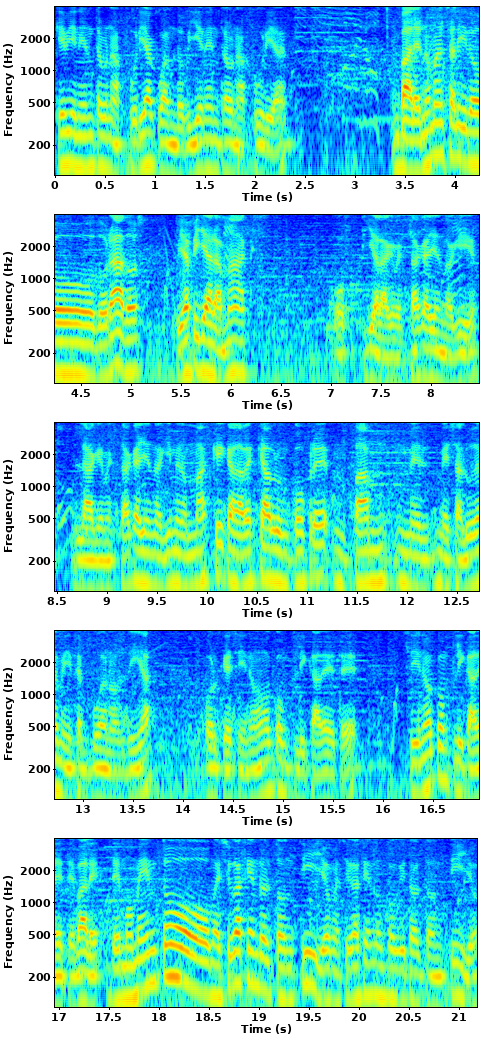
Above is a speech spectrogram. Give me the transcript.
Qué bien entra una furia cuando bien entra una furia, ¿eh? Vale, no me han salido dorados. Voy a pillar a Max. Hostia, la que me está cayendo aquí, ¿eh? La que me está cayendo aquí. Menos más que cada vez que abro un cofre, Pam me, me saluda y me dice buenos días. Porque si no, complicadete, ¿eh? Si no, complicadete. Vale, de momento me sigo haciendo el tontillo. Me sigo haciendo un poquito el tontillo.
